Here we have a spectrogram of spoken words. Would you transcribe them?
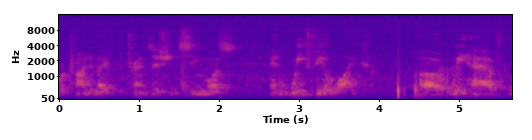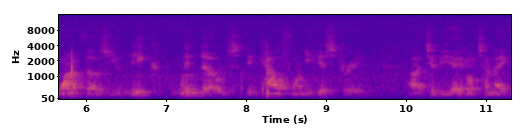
we're trying to make transition seamless, and we feel like, uh, we have one of those unique windows in California history, uh, to be able to make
